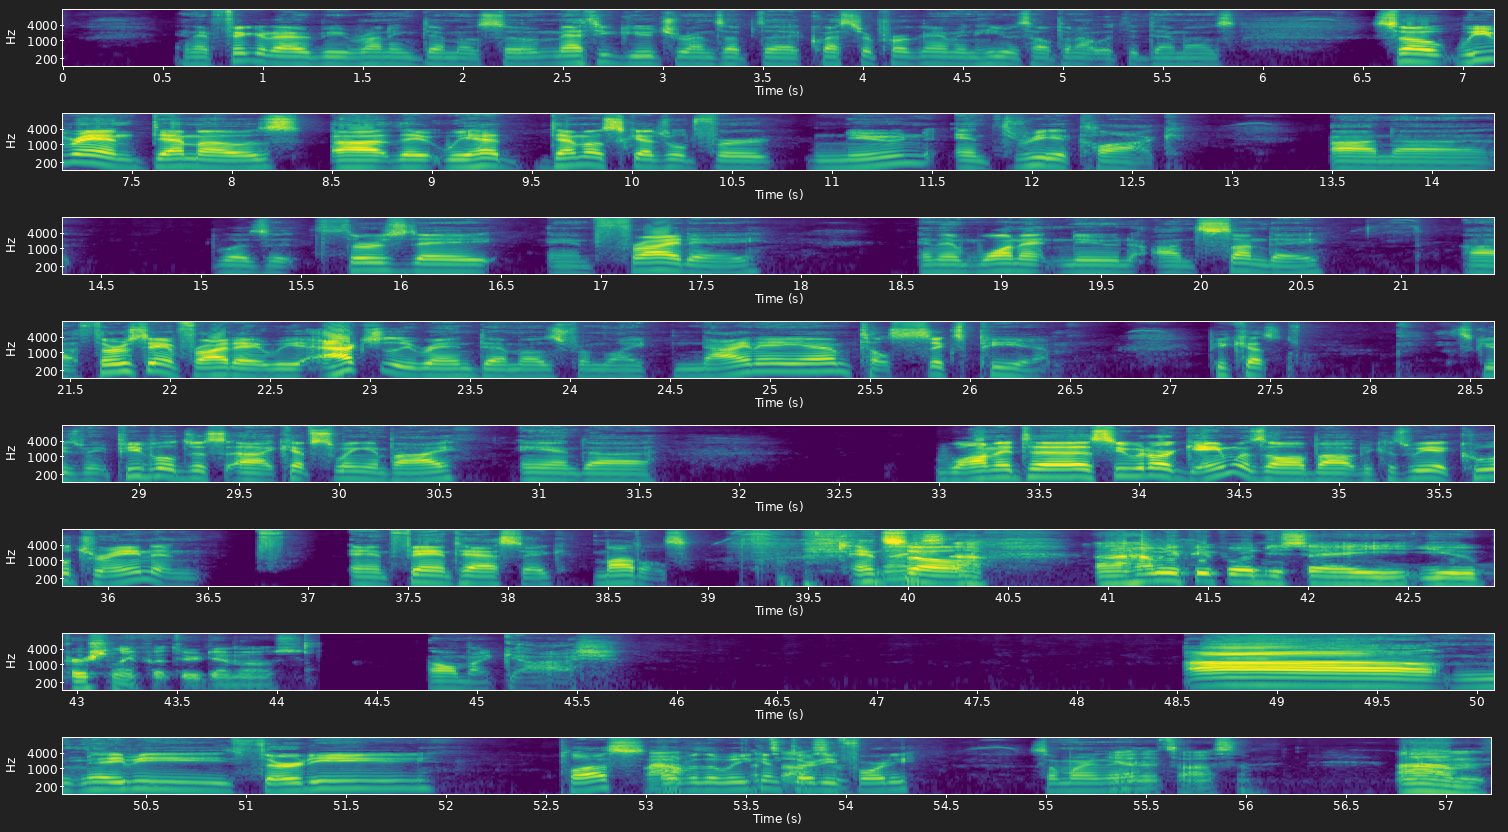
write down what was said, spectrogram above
and I figured I would be running demos. So Matthew Gooch runs up the Quester program, and he was helping out with the demos. So we ran demos. Uh, they we had demos scheduled for noon and three o'clock on uh, was it Thursday and Friday, and then one at noon on Sunday. Uh, Thursday and Friday, we actually ran demos from like 9 a.m. till 6 p.m. because, excuse me, people just uh, kept swinging by and uh, wanted to see what our game was all about because we had cool terrain and and fantastic models. And Nice. so, Uh, uh, how many people would you say you personally put through demos? oh my gosh. Uh, maybe 30 plus Wow, over the weekend, that's 30, 40, somewhere in there. Yeah, that's awesome. Um,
